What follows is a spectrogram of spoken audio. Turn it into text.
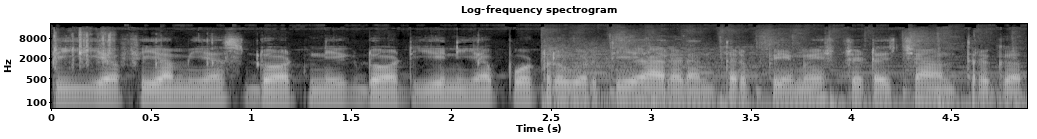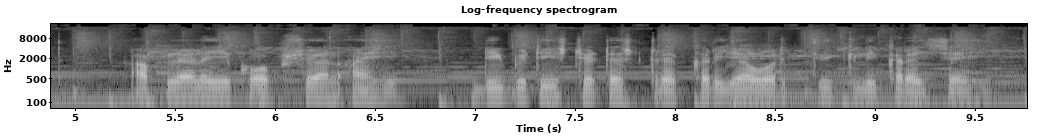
P F M S dot nic dot in या पोर्टलवरती आल्यानंतर पेमेंट स्टेटसच्या अंतर्गत आपल्याला एक ऑप्शन आहे. D B T status tracker यावरती क्लिक करायचे आहे.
